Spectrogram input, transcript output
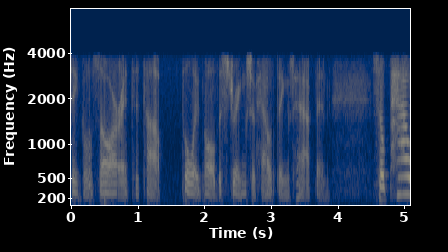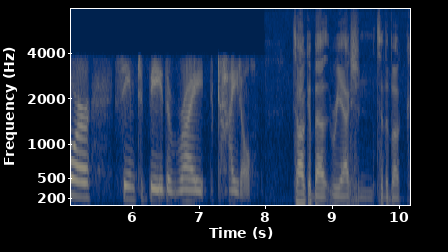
single czar at the top pulling all the strings of how things happen. So power seemed to be the right title talk about reaction to the book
